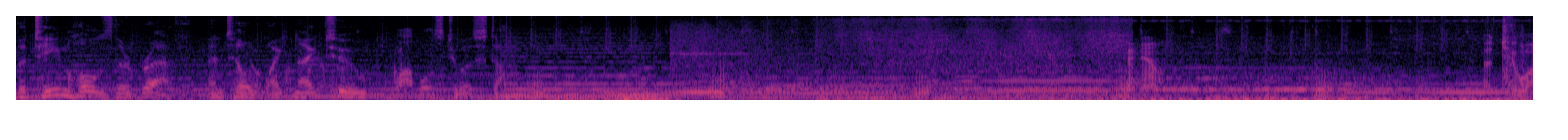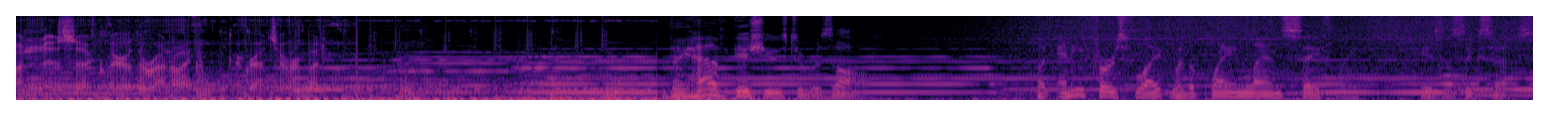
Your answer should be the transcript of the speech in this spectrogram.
The team holds their breath until White Knight 2 wobbles to a stop. Good deal. The 2-1 is uh, clear of the runway. Congrats, everybody. They have issues to resolve, but any first flight where the plane lands safely is a success.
